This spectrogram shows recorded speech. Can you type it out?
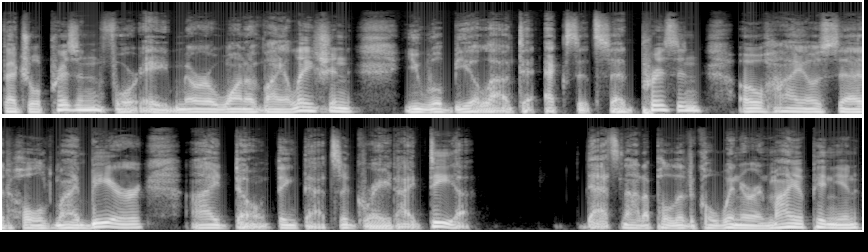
federal prison for a marijuana violation, you will be allowed to exit said prison. Ohio said, hold my beer. I don't think that's a great idea. That's not a political winner, in my opinion.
